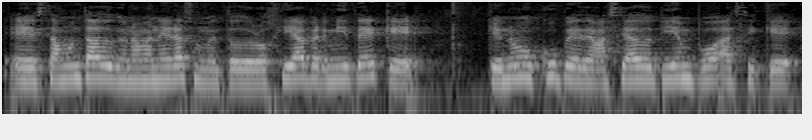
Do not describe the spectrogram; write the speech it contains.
eh, está montado de una manera, su metodología permite que, que no ocupe demasiado tiempo, así que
